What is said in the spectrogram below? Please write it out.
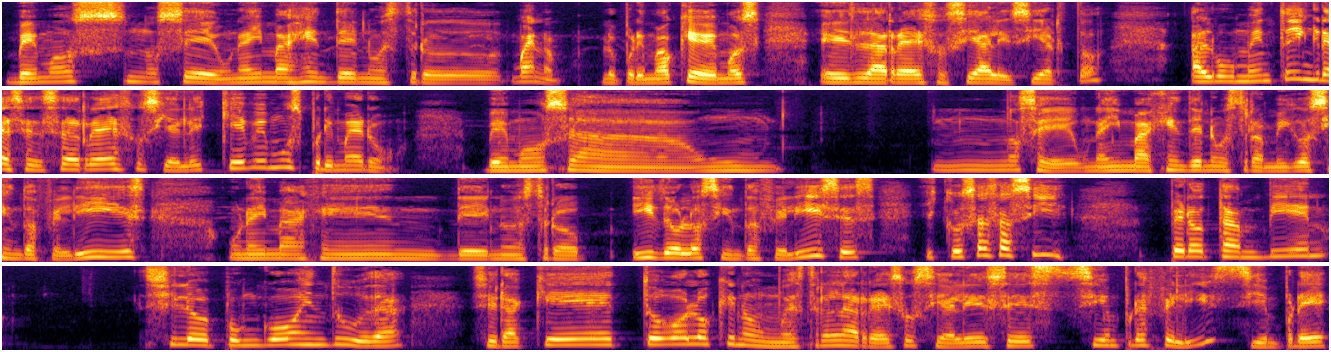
Vemos, no sé, una imagen de nuestro, bueno, lo primero que vemos es las redes sociales, ¿cierto? Al momento de ingresar a esas redes sociales, ¿qué vemos primero? Vemos a un no sé, una imagen de nuestro amigo siendo feliz, una imagen de nuestro ídolo siendo felices y cosas así. Pero también, si lo pongo en duda, ¿Será que todo lo que nos muestran las redes sociales es siempre feliz? ¿Siempre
